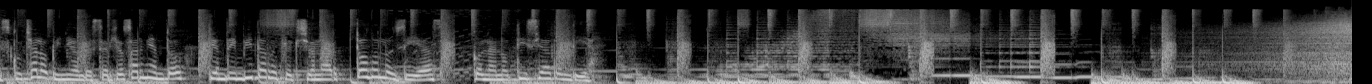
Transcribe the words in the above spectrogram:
Escucha la opinión de Sergio Sarmiento, quien te invita a reflexionar todos los días con la noticia del día.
